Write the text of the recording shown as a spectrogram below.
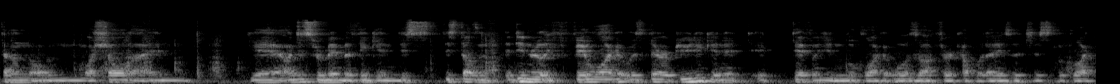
done on my shoulder, and yeah, I just remember thinking this this doesn't. It didn't really feel like it was therapeutic, and it, it definitely didn't look like it was after a couple of days. It just looked like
